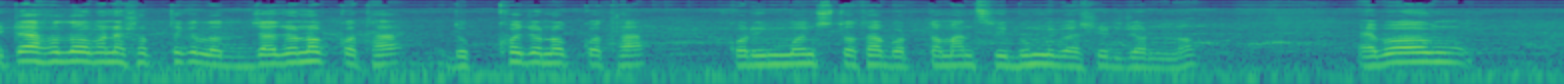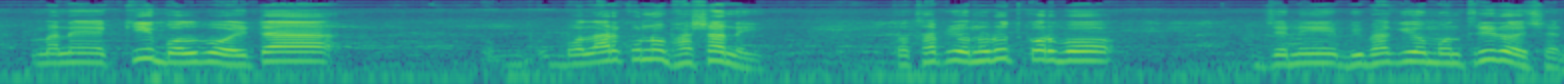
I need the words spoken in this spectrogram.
এটা হলো মানে সব থেকে লজ্জাজনক কথা, দুঃখজনক কথা, করিমগঞ্জ তথা বর্তমান শ্রীভূমিবাসীর জন্য। এবং মানে কি বলব, এটা বলার কোনো ভাষা নেই। তথাপি অনুরোধ করব, যিনি বিভাগীয় মন্ত্রী রয়েছেন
